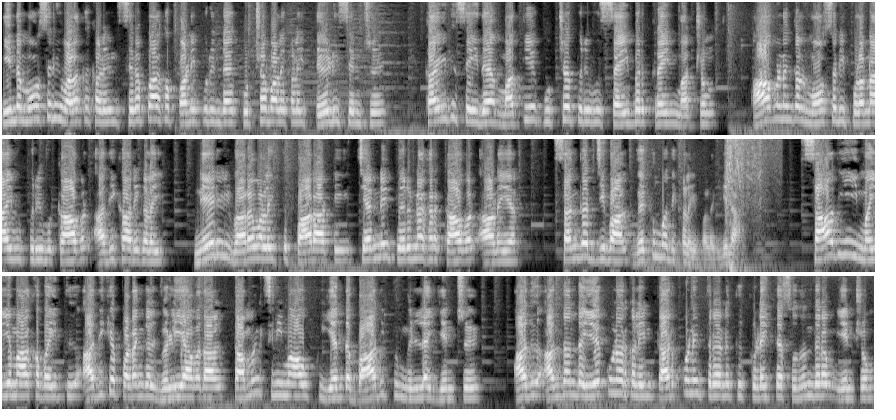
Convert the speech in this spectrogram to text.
இந்த மோசடி வழக்குகளில் சிறப்பாக பணிபுரிந்த குற்றவாளிகளை தேடி சென்று கைது செய்த மத்திய குற்றப்பிரிவு சைபர் கிரைம் மற்றும் ஆவணங்கள் மோசடி புலனாய்வு பிரிவு காவல் அதிகாரிகளை நேரில் வரவழைத்து பாராட்டி சென்னை பெருநகர காவல் ஆணையர் சங்கர் ஜிவால் வெகுமதிகளை வழங்கினார். சாதியை மையமாக வைத்து அதிக படங்கள் வெளியாவதால் தமிழ் சினிமாவுக்கு எந்த பாதிப்பும் இல்லை என்று அது அந்தந்த இயக்குனர்களின் கற்பனை திறனுக்கு கிடைத்த சுதந்திரம் என்றும்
